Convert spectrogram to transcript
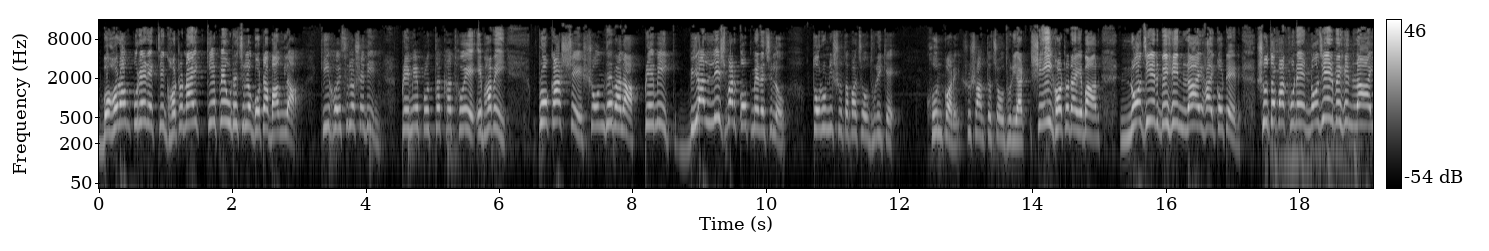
বহরমপুরের একটি ঘটনায় কেঁপে উঠেছিল গোটা বাংলা। কি হয়েছিল সেদিন? প্রেমে প্রত্যাখ্যাত হয়ে এভাবেই প্রকাশ্যে সন্ধেবেলা প্রেমিক বিয়াল্লিশ বার কোপ মেরেছিল তরুণী সুতপা চৌধুরীকে। খুন করে সুশান্ত চৌধুরী। আর সেই ঘটনায় এবার নজিরবিহীন রায় হাইকোর্টের। সুতপা খুনের নজিরবিহীন রায়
